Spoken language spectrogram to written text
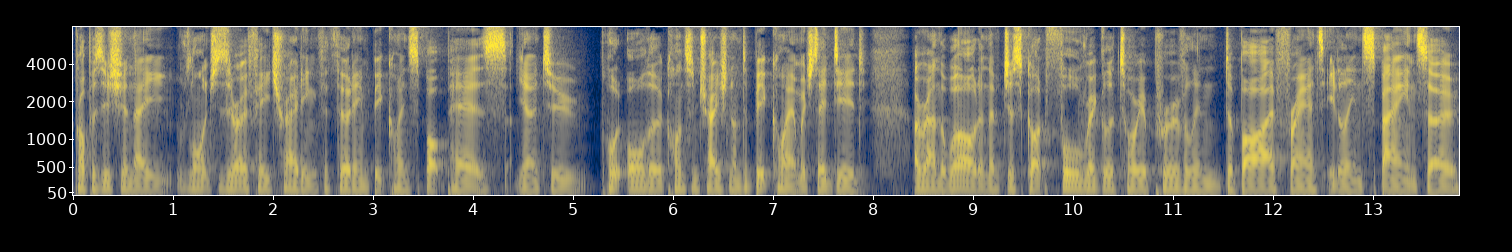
proposition. They launched zero fee trading for 13 Bitcoin spot pairs, you know, to put all the concentration onto Bitcoin, which they did around the world. And they've just got full regulatory approval in Dubai, France, Italy, and Spain. So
